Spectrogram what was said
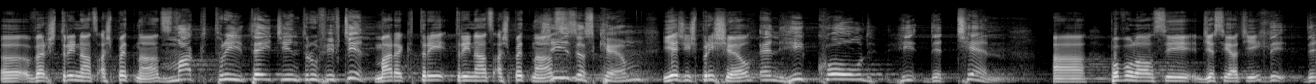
uh, verš 13 až 15, Mark 3, 13 through 15. Marek 3, 13 až 15, Jesus came Ježiš prišiel and he called he, the ten. A povolal si desiatich, The, the,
